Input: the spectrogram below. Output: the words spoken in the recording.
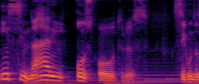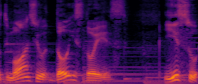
ensinarem os outros. Segundo Timóteo 2:2. Isso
